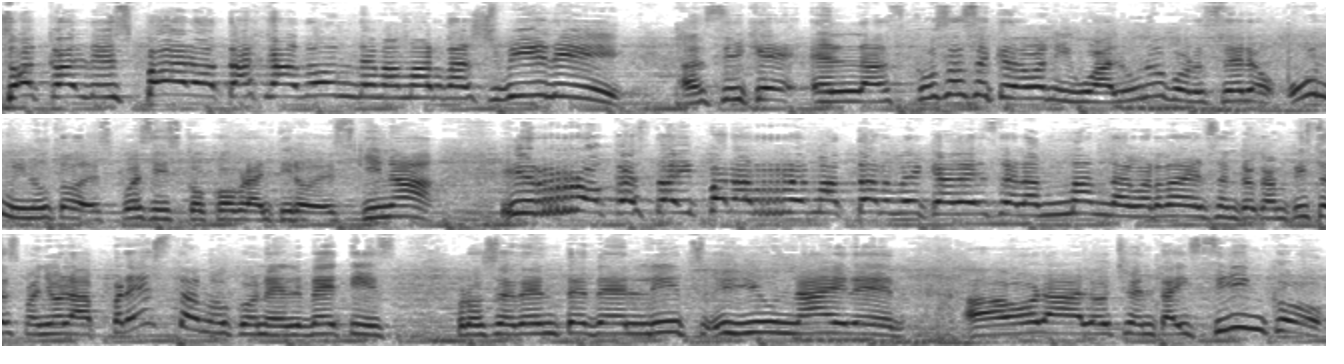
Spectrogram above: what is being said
saca el disparo, tajadón de Mamardashvili. Así que en las cosas se quedaban igual, 1 por 0. Un minuto después Isco cobra el tiro de esquina y Roca está ahí para rematar de cabeza. La manda a guardar el centrocampista español a préstamo con el Betis, procedente del Leeds United. Ahora al 85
